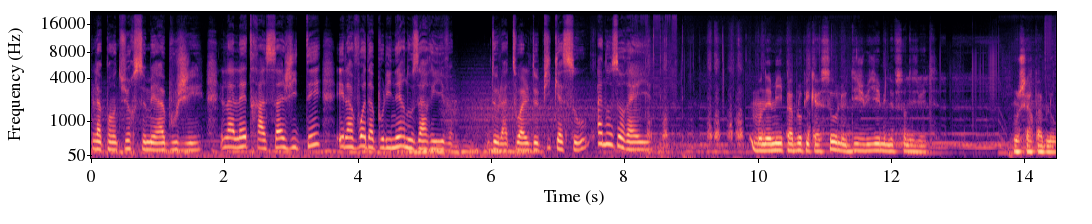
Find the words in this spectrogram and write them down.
La peinture se met à bouger, la lettre à s'agiter et la voix d'Apollinaire nous arrive. De la toile de Picasso à nos oreilles. Mon ami Pablo Picasso, le 10 juillet 1918. Mon cher Pablo,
